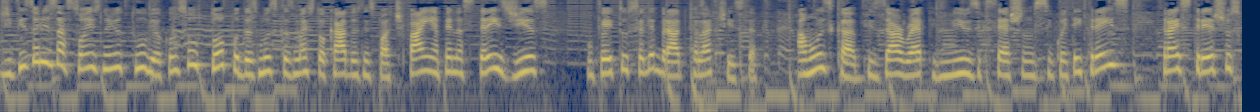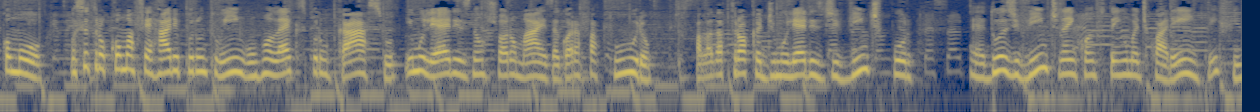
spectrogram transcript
de visualizações no YouTube. Alcançou o topo das músicas mais tocadas no Spotify em apenas três dias um feito celebrado pela artista. A música Bizarre Rap Music Sessions 53 traz trechos como Você trocou uma Ferrari por um Twingo, um Rolex por um Cássio e mulheres não choram mais, agora faturam. Fala da troca de mulheres de 20 por é, duas de 20, né, enquanto tem uma de 40, enfim.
